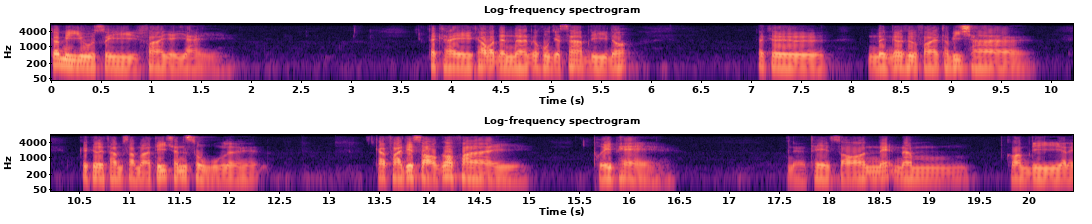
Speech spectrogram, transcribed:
ก็มีอยู่สี่ฝ่ายใหญ่ ๆ ถ้าใครเข้าวัดนานๆก็คงจะทราบดีเนาะก็คือหนึ่งก็คือฝ่ายธรรมวิชา ก็คือทำสมาธิชั้นสูงเลยกับฝ่ายที่สองก็ฝ่ายเผยแผ่นะเทศสอนแนะนำความดีอะไร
